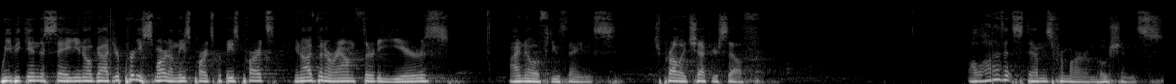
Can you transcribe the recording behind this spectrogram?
we begin to say, you know, God, you're pretty smart on these parts, but these parts, you know, I've been around 30 years. I know a few things. You should probably check yourself. A lot of it stems from our emotions.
